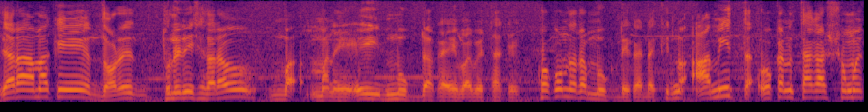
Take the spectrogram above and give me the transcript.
যারা আমাকে ধরে তুলে নিয়েছে তারাও মানে এই মুখ ডাকা এভাবে থাকে। কখনো তারা মুখ ডেকা না। কিন্তু আমি ওখানে থাকার সময়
